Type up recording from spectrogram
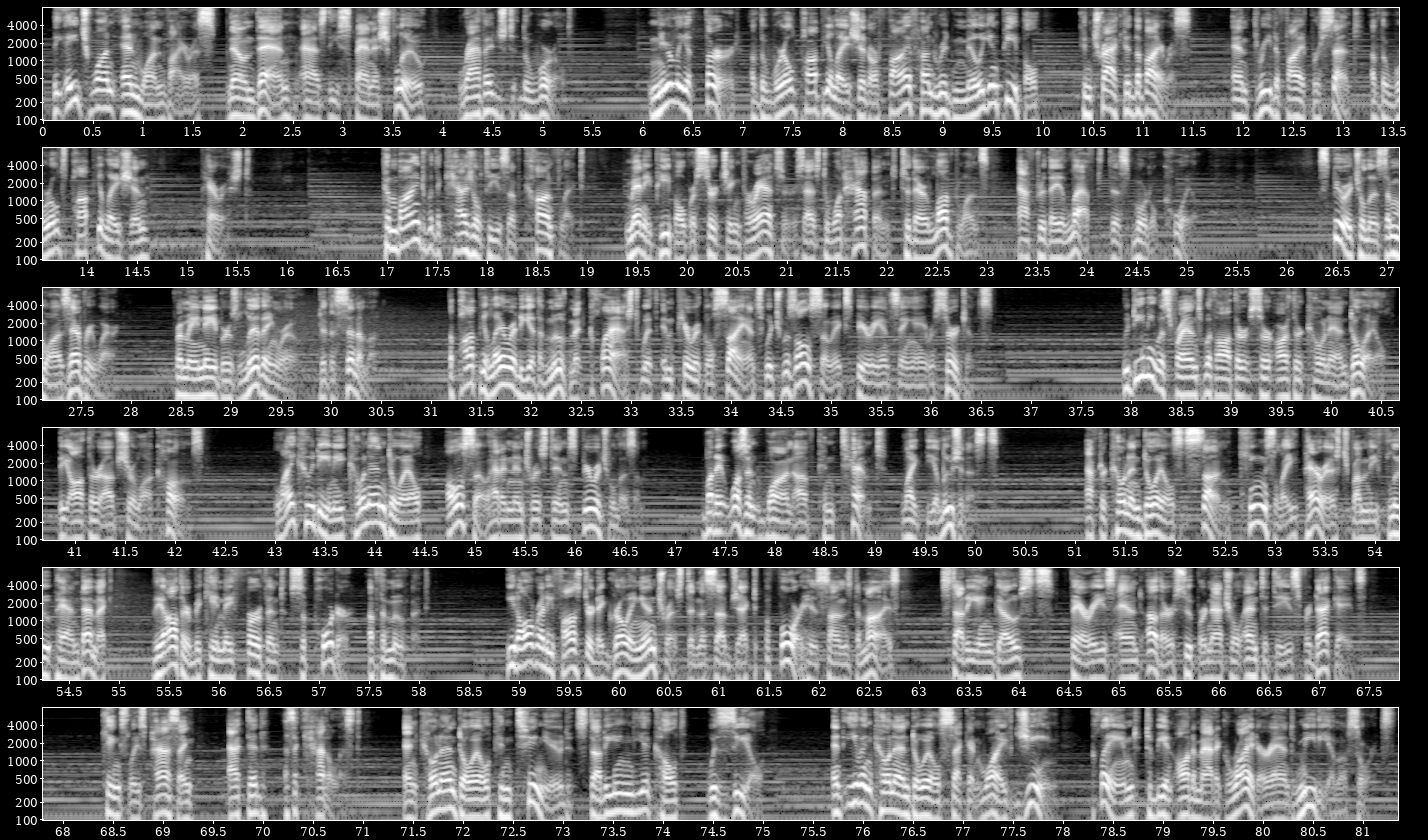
the H1N1 virus, known then as the Spanish flu, ravaged the world. Nearly a third of the world population, or 500 million people, contracted the virus, and 3 to 5 percent of the world's population perished. Combined with the casualties of conflict, many people were searching for answers as to what happened to their loved ones after they left this mortal coil. Spiritualism was everywhere, from a neighbor's living room to the cinema. The popularity of the movement clashed with empirical science, which was also experiencing a resurgence. Houdini was friends with author Sir Arthur Conan Doyle, the author of Sherlock Holmes. Like Houdini, Conan Doyle also had an interest in spiritualism, but it wasn't one of contempt like the illusionists. After Conan Doyle's son, Kingsley, perished from the flu pandemic, the author became a fervent supporter of the movement. He'd already fostered a growing interest in the subject before his son's demise, studying ghosts, fairies, and other supernatural entities for decades. Kingsley's passing acted as a catalyst, and Conan Doyle continued studying the occult with zeal. And even Conan Doyle's second wife, Jean, claimed to be an automatic writer and medium of sorts.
